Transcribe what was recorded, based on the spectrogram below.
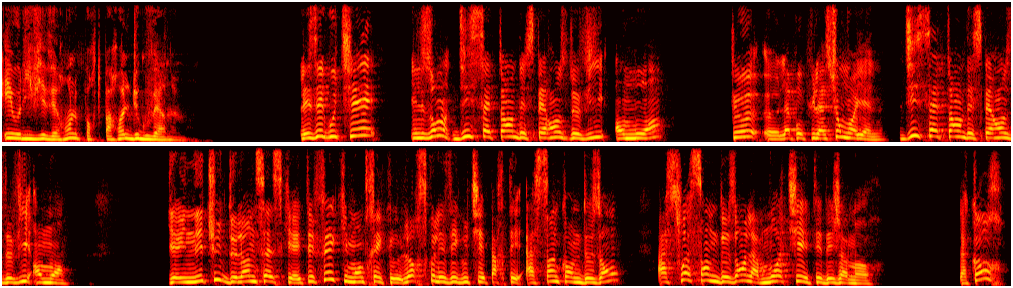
et Olivier Véran, le porte-parole du gouvernement. Les égoutiers, ils ont 17 ans d'espérance de vie en moins que la population moyenne. 17 ans d'espérance de vie en moins. Il y a une étude de l'ANSES qui a été faite qui montrait que lorsque les égoutiers partaient à 52 ans, à 62 ans, la moitié était déjà mort. D'accord?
